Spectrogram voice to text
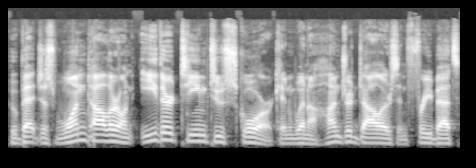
who bet just one dollar on either team to score can win hundred dollars in free bets.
